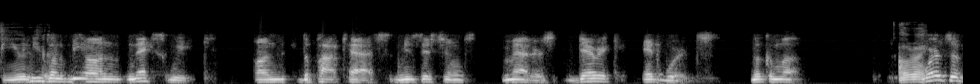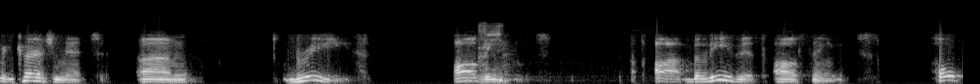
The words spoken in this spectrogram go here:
Beautiful. He's going to be on next week on the podcast, Musicians Matters. Derek Edwards. Look him up. All right. Words of encouragement. Um, breathe. All breathe. things. Uh, believeth all things. Hope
